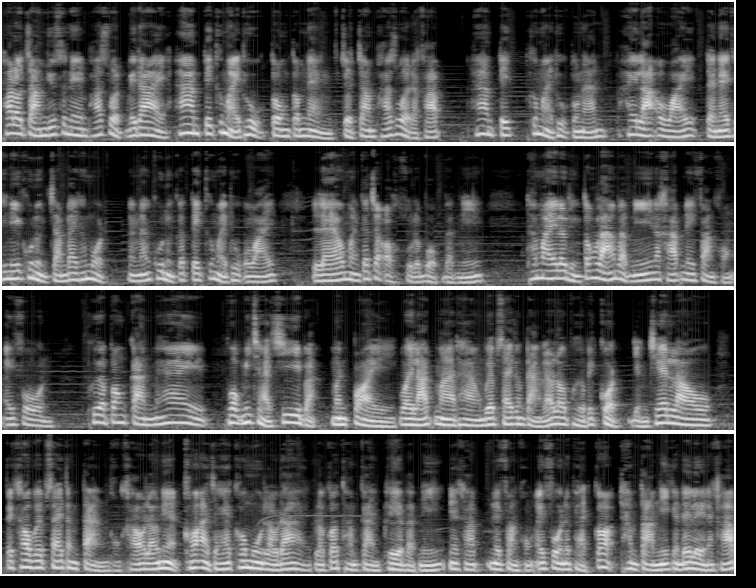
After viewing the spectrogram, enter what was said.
ถ้าเราจำ username password ไม่ได้ ห้ามติ๊กเครื่องหมายถูกตรงตำแหน่งจดจำ password อะครับ ห้ามติ๊กเครื่องหมายถูกตรงนั้น ให้ละเอาไว้ แต่ในที่นี้คุณหนึ่งจำได้ทั้งหมด ดังนั้นคุณหนึ่งก็ติ๊กเครื่องหมายถูกเอาไว้ แล้วมันก็จะออกสู่ระบบแบบนี้ทำไมเราถึงต้องล้างแบบนี้นะครับในฝั่งของ iPhone เพื่อป้องกันไม่ให้พวกมิจฉาชีพอะมันปล่อยไวรัสมาทางเว็บไซต์ต่างๆ แล้วเราเผลอไปกด อย่างเช่นเราไปเข้าเว็บไซต์ต่างๆ ของเขาแล้วเนี่ยเขาอาจจะแฮ็กข้อมูลเราได้ เราก็ทำการเคลียร์แบบนี้นี่ยครับในฝั่งของ iPhone iPad ก็ทำตามนี้กันได้เลยนะครับ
